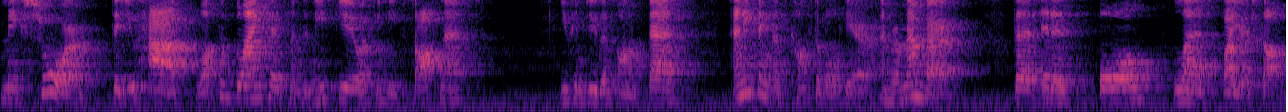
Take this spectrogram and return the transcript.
Make sure that you have lots of blankets underneath you if you need softness. You can do this on a bed, anything that's comfortable here. And remember that it is all led by yourself.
